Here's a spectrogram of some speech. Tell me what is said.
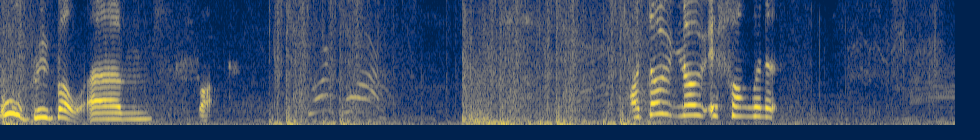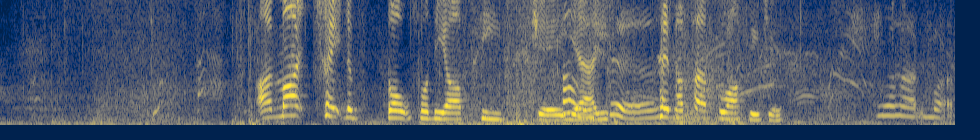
Oh, blue bolt. Um, fuck. I don't know if I'm gonna. I might take the bolt for the RPG. Holy yeah, you shit. take my purple RPG. What? What?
